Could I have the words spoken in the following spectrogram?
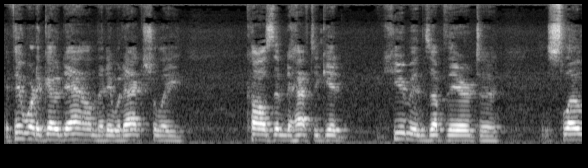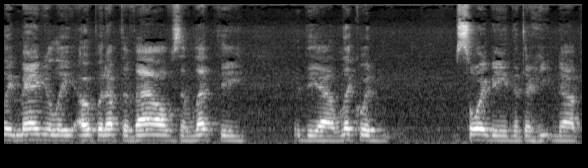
if it were to go down, that it would actually cause them to have to get humans up there to slowly manually open up the valves and let the the uh, liquid soybean that they're heating up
